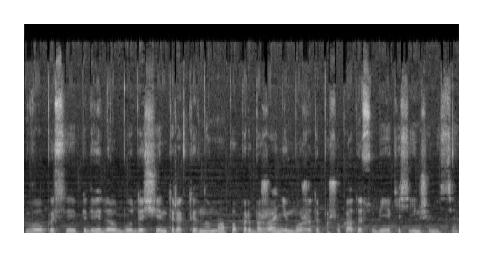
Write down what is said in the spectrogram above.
В описі під відео буде ще інтерактивна мапа, при бажанні можете пошукати собі якісь інші місця.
